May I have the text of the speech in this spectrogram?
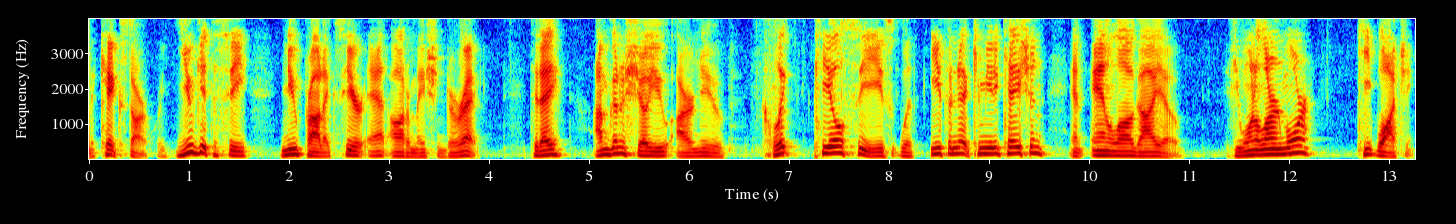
to Kickstart, where you get to see new products here at Automation Direct. Today, I'm going to show you our new Click PLCs with Ethernet communication and analog I.O. If you want to learn more, keep watching.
